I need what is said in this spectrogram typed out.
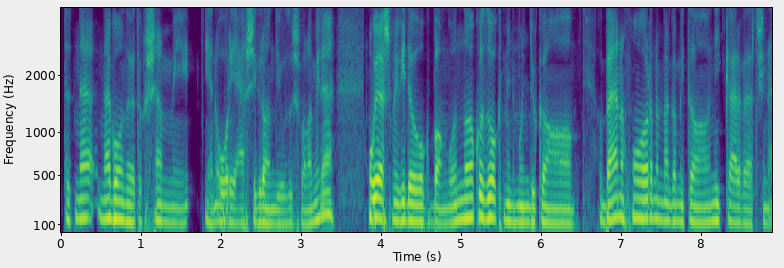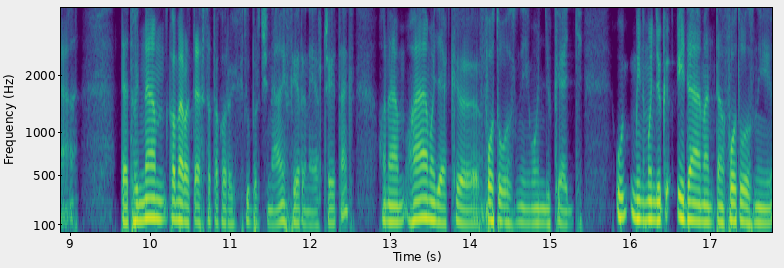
tehát ne, ne gondoljatok semmi ilyen óriási, grandiózus valamire. Olyasmi videókban gondolkozok, mint mondjuk a, a Ben Horn, meg amit a Nick Carver csinál. Tehát, hogy nem kameratesztet akarok YouTube-ra csinálni, félre ne értsétek, hanem ha elmegyek fotózni mondjuk egy, mint mondjuk ide elmentem fotózni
